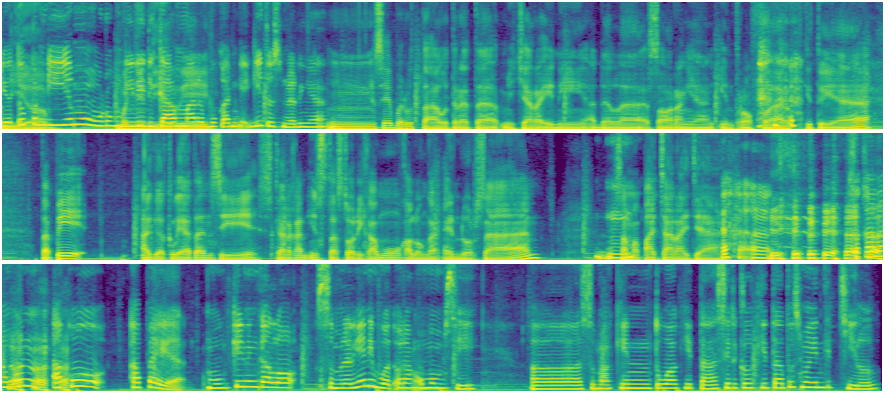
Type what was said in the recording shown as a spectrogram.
dia tuh Pendiam. pendiam ngurung diri di kamar bukan kayak gitu sebenarnya. Hmm, saya baru tahu ternyata Micara ini adalah seorang yang introvert gitu ya. Tapi agak kelihatan sih. Sekarang kan instastory kamu kalau nggak endorsan Hmm. sama pacar aja. Sekarang pun aku apa ya? Mungkin kalau sebenarnya ini buat orang umum sih. Eh, semakin tua kita, circle kita tuh semakin kecil.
